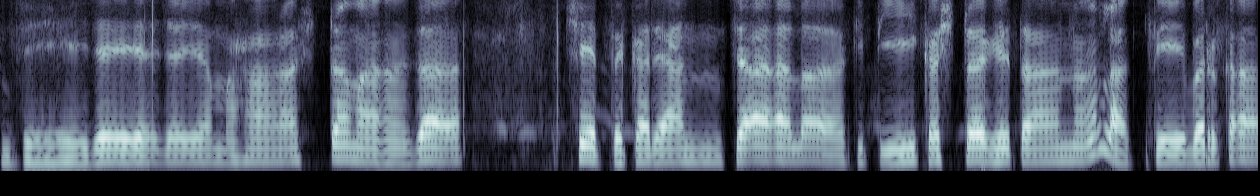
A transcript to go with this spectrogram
जय जय जय महाराष्ट्र माझा. शेतकऱ्यांच्याला किती कष्ट घेताना लागते बर का?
